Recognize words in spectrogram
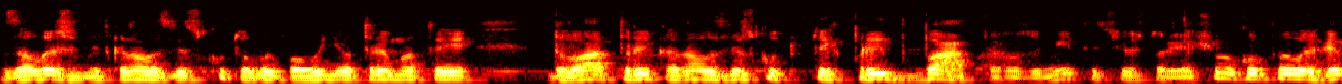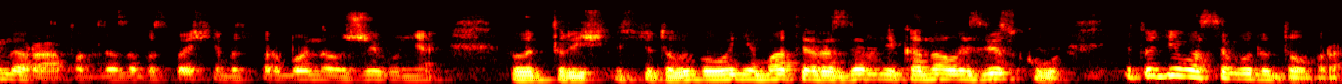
залежить від каналу зв'язку, то ви повинні отримати два-три канали зв'язку. Тут їх придбати, розумієте цю історію. Якщо ви купили генератор для забезпечення безперебойного вживання електричністю, то ви повинні мати резервні канали зв'язку, і тоді у вас все буде добре.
